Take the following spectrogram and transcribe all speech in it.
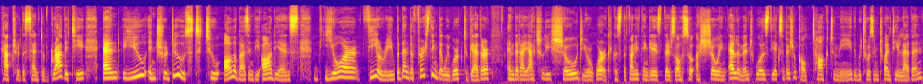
captured the scent of gravity, and you introduced to all of us in the audience your theory. But then the first thing that we worked together and that I actually showed your work, because the funny thing is, there's also a showing element, was the exhibition called Talk to Me, which was in 2011,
